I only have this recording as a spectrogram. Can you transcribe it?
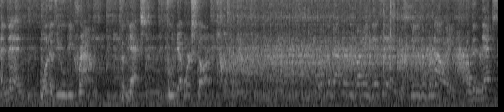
And then one of you will be crowned the next Food Network star. Welcome back, everybody. This is the season finale of the next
